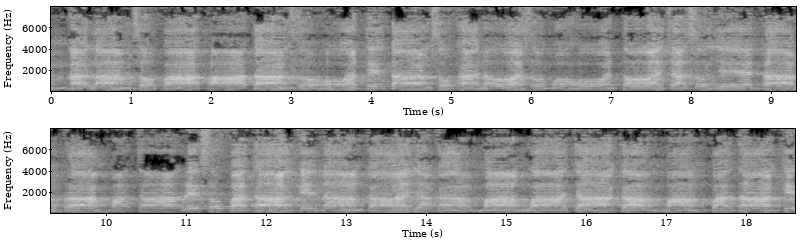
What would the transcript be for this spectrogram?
งคลังสุปาพาตังสุโหติตังสุขโนสุโมโหนตจะสุเยนทังพระมจาริสุปทากินังกายกรรมังวาจากรรมังปทากิ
